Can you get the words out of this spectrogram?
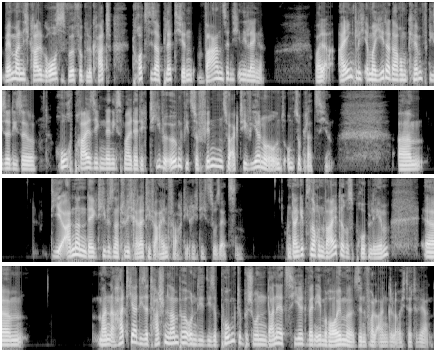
wenn man nicht gerade großes Würfelglück hat, trotz dieser Plättchen wahnsinnig in die Länge. Weil eigentlich immer jeder darum kämpft, diese, diese hochpreisigen, nenne ich es mal, Detektive irgendwie zu finden, zu aktivieren und umzuplatzieren. Ähm, die anderen Detektive sind natürlich relativ einfach, die richtig zu setzen. Und dann gibt's noch ein weiteres Problem. Ähm, man hat ja diese Taschenlampe und die, diese Punkte schon dann erzielt, wenn eben Räume sinnvoll angeleuchtet werden.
